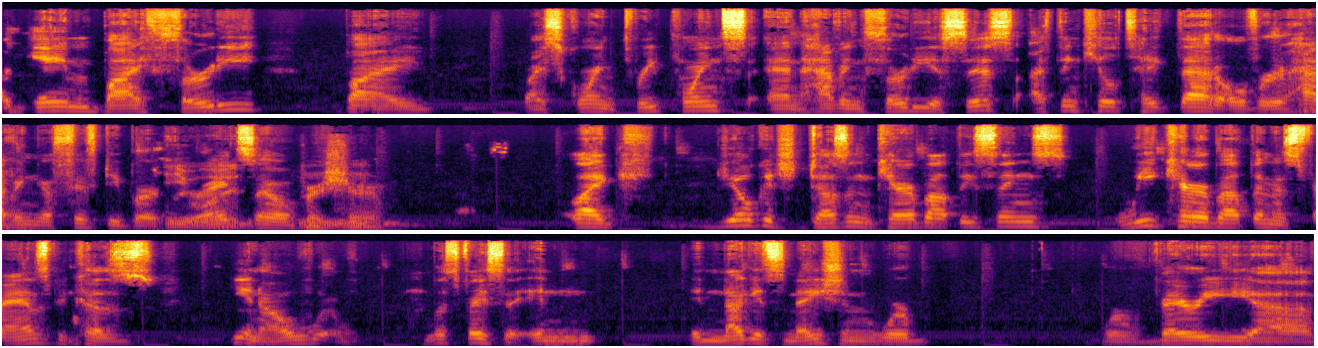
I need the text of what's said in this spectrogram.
a game by 30 by by scoring three points and having 30 assists, I think he'll take that over having a 50 burger, right? Would, so for sure. Like Jokic doesn't care about these things. We care about them as fans because you know, let's face it, in in Nuggets Nation, we're we're very uh,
